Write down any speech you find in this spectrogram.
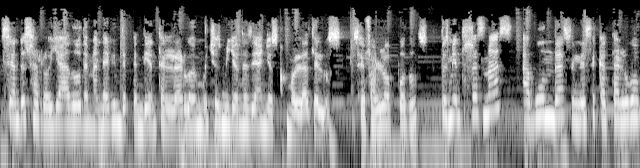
se han desarrollado de manera independiente a lo largo de muchos millones de años, como las de los cefalópodos, pues mientras más abundas en ese catálogo,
